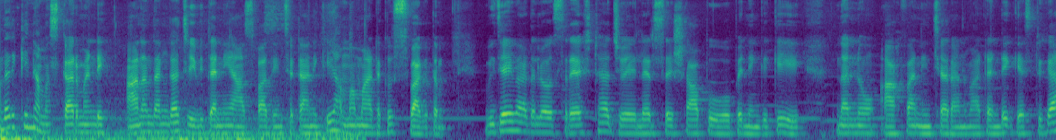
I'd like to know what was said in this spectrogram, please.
అందరికీ నమస్కారం అండి. ఆనందంగా జీవితాన్ని ఆస్వాదించడానికి అమ్మ మాటకు స్వాగతం. విజయవాడలో శ్రేష్ఠ జ్యువెలర్స్ షాపు ఓపెనింగ్కి నన్ను ఆహ్వానించారనమాట అండి గెస్ట్గా.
